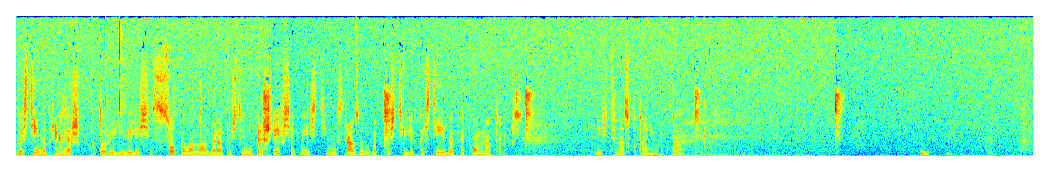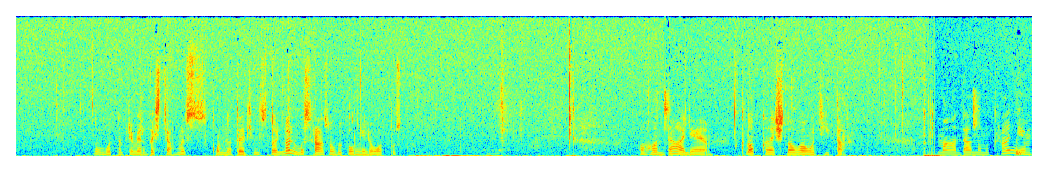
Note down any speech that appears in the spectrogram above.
гостей, например, которые явились из сотого номера. То есть они пришли все вместе, и мы сразу отпустили гостей из этой комнаты. Есть у нас кто-нибудь там? Ну вот, например, гостям из комнаты 11.00 мы сразу выполнили отпуск. Далее, кнопка ночного аудита. На данном экране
